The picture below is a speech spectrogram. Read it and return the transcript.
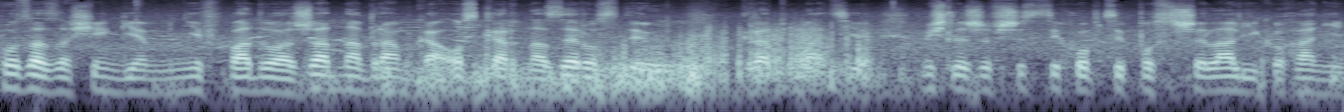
poza zasięgiem, nie wpadła żadna bramka, Oskar na zero z tyłu, gratulacje. Myślę, że wszyscy chłopcy postrzelali kochani,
